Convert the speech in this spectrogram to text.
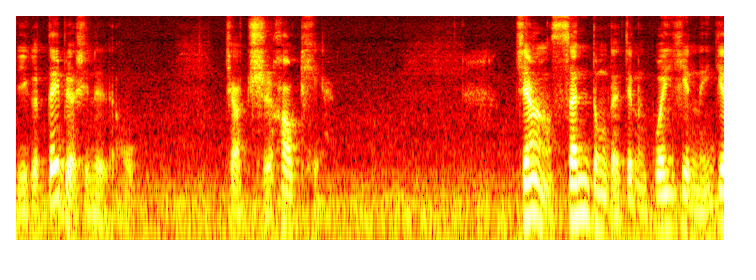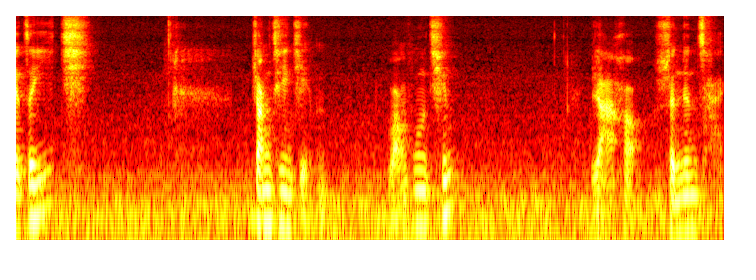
一个代表性的人物，叫迟浩田，将山东的这种关系连接在一起。张清景、王凤清，然后申正才、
